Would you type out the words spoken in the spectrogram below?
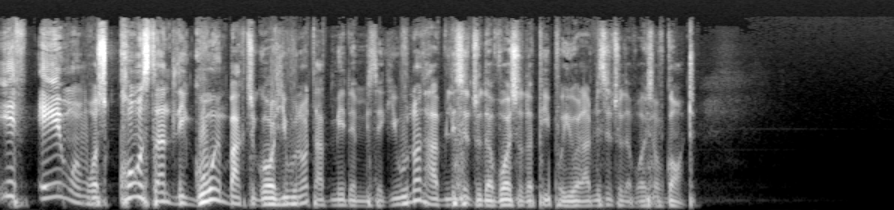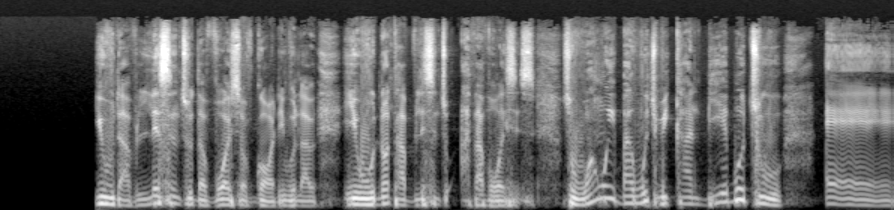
if Aaron was constantly going back to God, he would not have made a mistake. He would not have listened to the voice of the people. He would have listened to the voice of God. He would have listened to the voice of God. He would have. He would not have listened to other voices. So one way by which we can be able to, uh,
